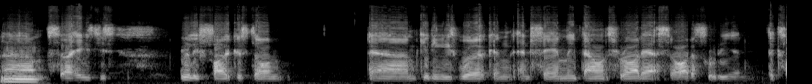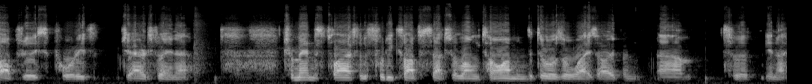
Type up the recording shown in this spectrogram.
Mm. Um, so he's just really focused on um, getting his work and, and family balance right outside of footy, and the club's really supportive. Jared's been a tremendous player for the footy club for such a long time, and the door's always open um, to you know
